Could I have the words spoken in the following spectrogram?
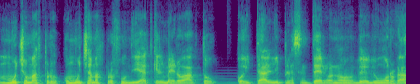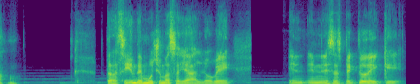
mucho más pro- con mucha más profundidad que el mero acto coital y placentero, ¿no? De, de un orgasmo. Trasciende mucho más allá, lo ve en, en ese aspecto de que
